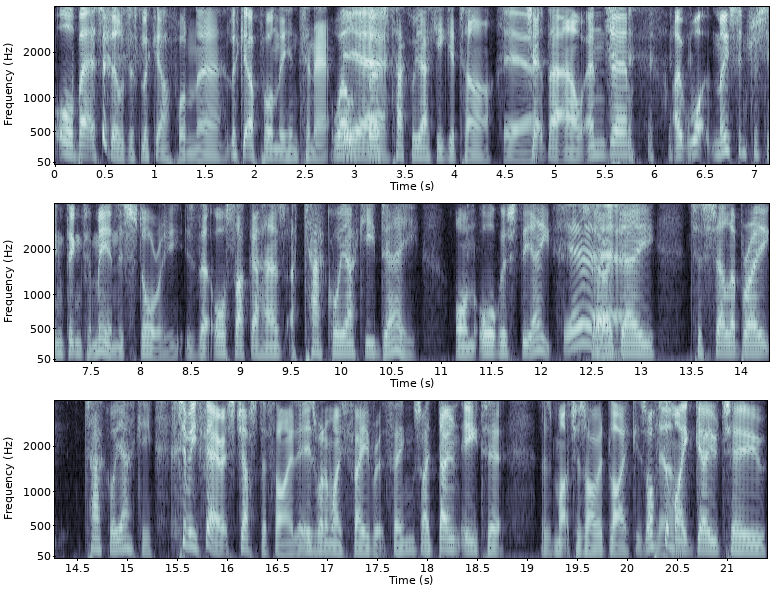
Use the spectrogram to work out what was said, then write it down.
or better still, just look it up on uh, look it up on the internet. World's Yeah. first takoyaki guitar. Yeah. Check that out. And um, I, what most interesting thing for me in this story is that Osaka has a takoyaki day on August the eighth. Yeah, so a day to celebrate takoyaki. To be fair, it's justified. It is one of my favourite things. I don't eat it as much as I would like. It's often No. my go-to.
